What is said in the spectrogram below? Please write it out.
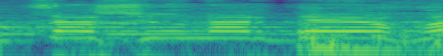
কাঞ্চা সোনার দেহ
